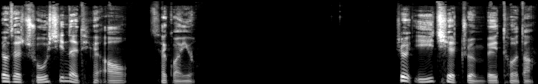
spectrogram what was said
要在除夕那天熬才管用。这一切准备妥当，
